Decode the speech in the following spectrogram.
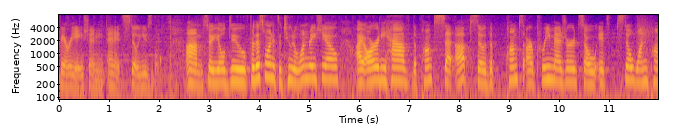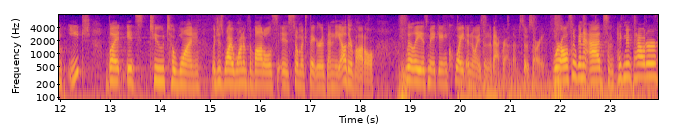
variation and it's still usable. Um, so you'll do, for this one, it's a two to one ratio. I already have the pumps set up, so the pumps are pre-measured, so it's still one pump each, but it's two to one, which is why one of the bottles is so much bigger than the other bottle. Lily is making quite a noise in the background, I'm so sorry. We're also gonna add some pigment powder,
